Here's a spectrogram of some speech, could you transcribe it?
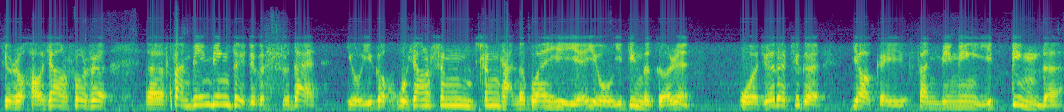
就是好像说是，呃，范冰冰对这个时代有一个互相生生产的关系，也有一定的责任。我觉得这个要给范冰冰一定的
